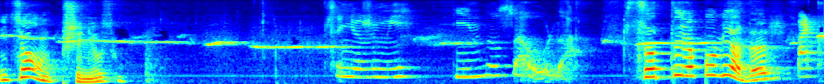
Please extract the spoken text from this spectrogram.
I co on przyniósł? Przyniósł mi dinozaura. Co ty opowiadasz? Tak.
